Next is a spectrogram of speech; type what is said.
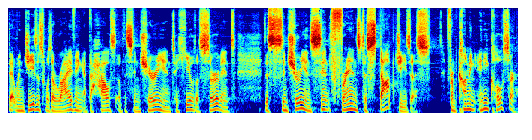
that when Jesus was arriving at the house of the centurion to heal the servant, the centurion sent friends to stop Jesus from coming any closer.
